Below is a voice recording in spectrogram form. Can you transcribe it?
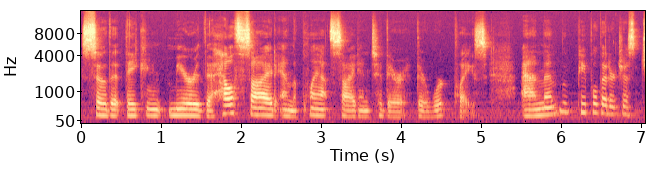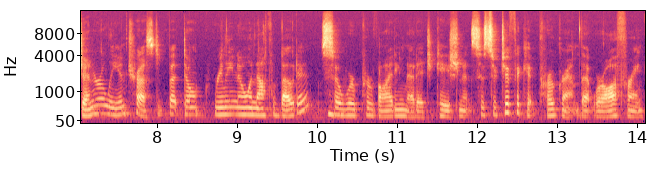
so that they can mirror the health side and the plant side into their their workplace. And then people that are just generally interested but don't really know enough about it. So we're providing that education. It's a certificate program that we're offering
